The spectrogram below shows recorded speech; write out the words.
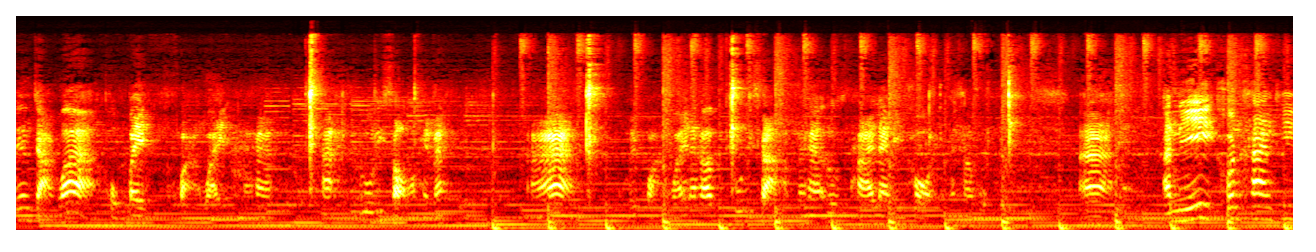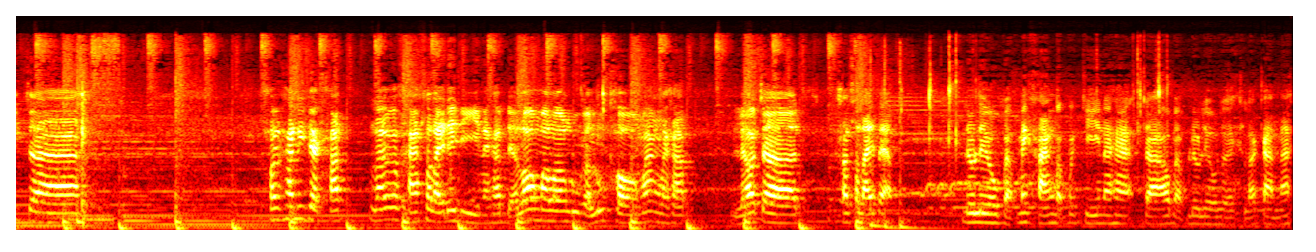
เนื่องจากว่าผมไปขวางไว้นะฮะอะลูกที่สองเห็นไหมอ่าไปขวางไว้นะครับลูกที่สามนะฮะลูกสุดท้ายแลนดิคอยนะครับผม อ่า อันนี้ค่อนข้างที่จะ ค่อนข้างที่จะคัดแล้วก็ค้างสไลด์ได้ดีนะครับ เดี๋ยวลองมาลองดูกับลูกทองมั่งนะครับ แล้วจะคัดสไลด์แบบเร็วๆแบบไม่ค้างแบบเมื่อกี้นะฮะ จะเอาแบบเร็วๆเลยล้วกันนะ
